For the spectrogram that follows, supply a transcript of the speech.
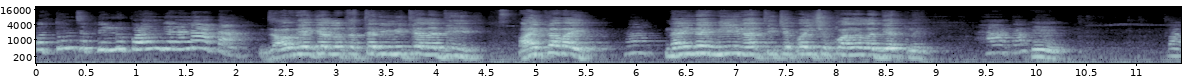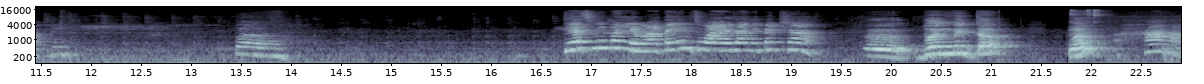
पण तुमचं पिल्लू पळून गेलं ना आता. जाऊ दे गेलो तर तरी मी त्याला देईल ऐका बाई. हा. नाही नाही मी ना तिचे पैसे कोणाला देत नाही. हा का? हम्म. बापरे. प- तेच मी म्हणले बा, आता येईच वाया जाण्यापेक्षा. अं, दोन मिनिट. हा हा.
